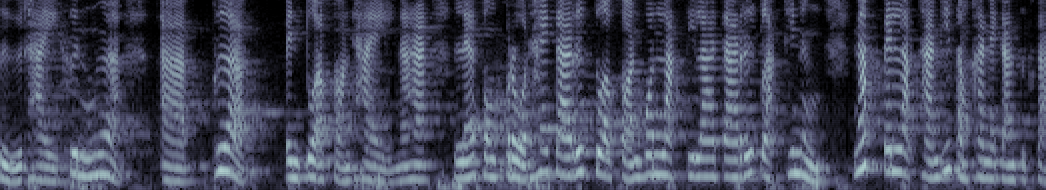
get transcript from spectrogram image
สื่อไทยขึ้นเมื่ออเพื่อ เป็นตัวอักษรไทยนะคะและทรงโปรดให้จารึกตัวอักษรบนหลักศิลาจารึกหลักที่หนึ่งนับเป็นหลักฐานที่สำคัญในการศึกษา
